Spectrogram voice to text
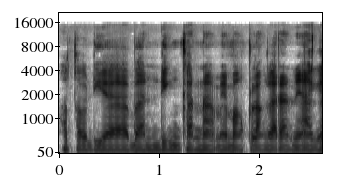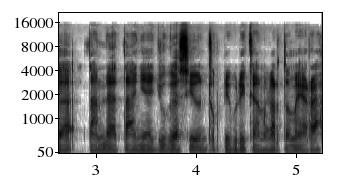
Atau dia banding karena memang pelanggarannya agak tanda tanya juga sih untuk diberikan kartu merah.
